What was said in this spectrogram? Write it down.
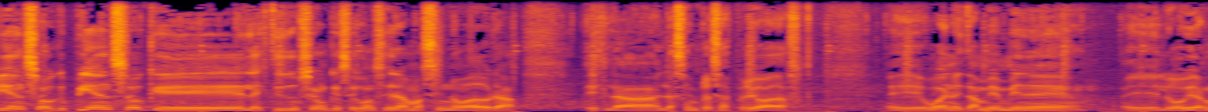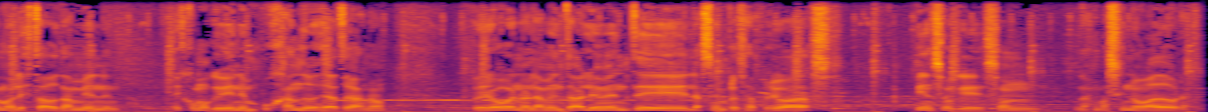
Pienso que, pienso que la institución que se considera más innovadora es la, las empresas privadas. Eh, bueno, y también viene eh, el gobierno, el Estado también es como que viene empujando desde atrás, ¿no? Pero bueno, lamentablemente las empresas privadas pienso que son las más innovadoras.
